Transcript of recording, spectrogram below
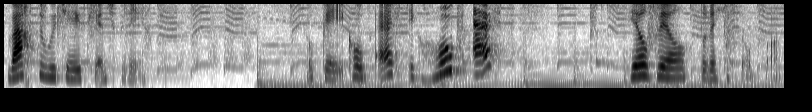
Waartoe het je heeft geïnspireerd. Oké, ik hoop echt, ik hoop echt heel veel berichtjes te ontvangen.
